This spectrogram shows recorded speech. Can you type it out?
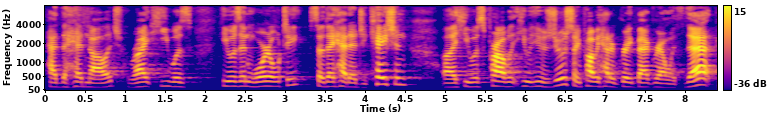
had the head knowledge, right? He was, he was in royalty, so they had education. Uh, he was probably he, he, was Jewish, so he probably had a great background with that.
